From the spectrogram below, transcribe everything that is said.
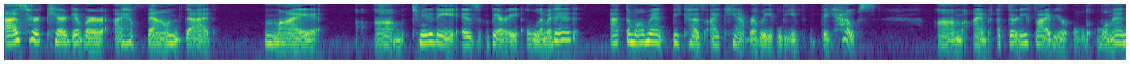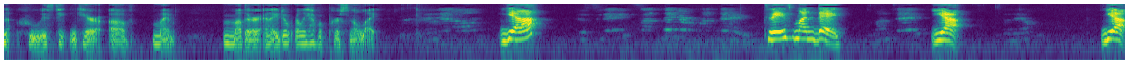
as her caregiver, I have found that my um, community is very limited at the moment because I can't really leave the house. Um, I'm a 35 year old woman who is taking care of my mother, and I don't really have a personal life. Yeah? Today's Monday. Monday? Yeah. Yeah.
